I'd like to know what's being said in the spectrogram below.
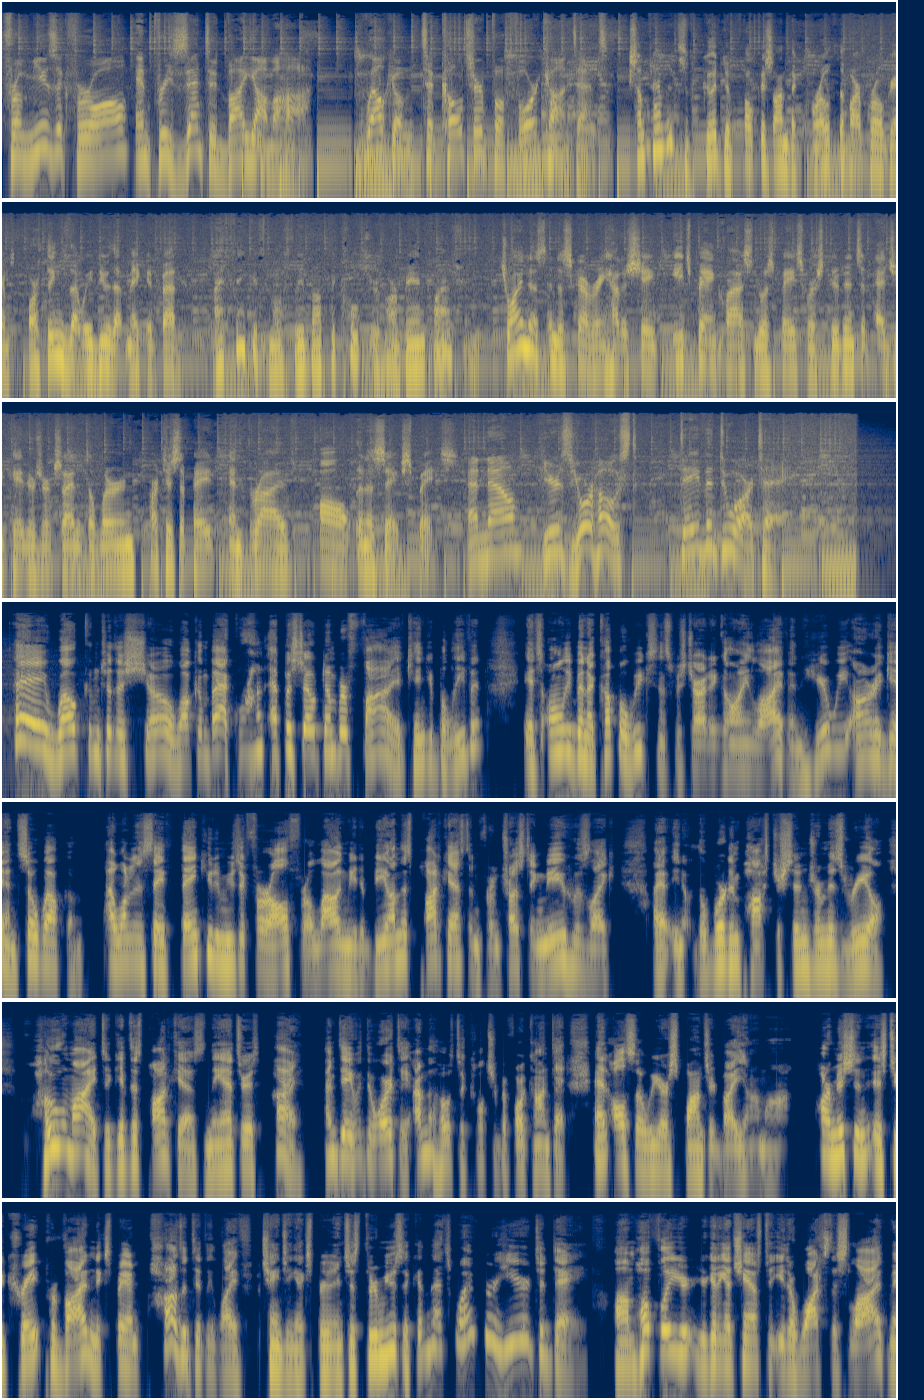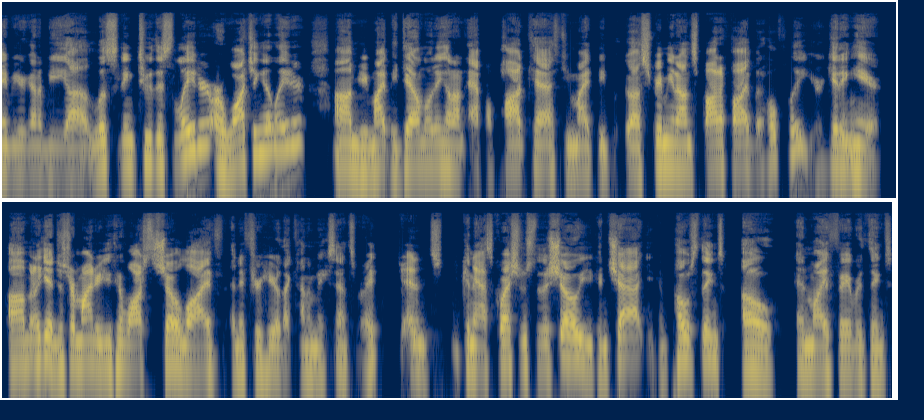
from Music for All and presented by Yamaha. Welcome to Culture Before Content. Sometimes it's good to focus on the growth of our programs or things that we do that make it better. I think it's mostly about the culture of our band classroom. Join us in discovering how to shape each band class into a space where students and educators are excited to learn, participate, and thrive all in a safe space. And now, here's your host, David Duarte. Hey, welcome to the show. Welcome back. We're on episode number five. Can you believe it? It's only been a couple weeks since we started going live, and here we are again. So, welcome. I wanted to say thank you to Music for All for allowing me to be on this podcast and for entrusting me, who's like, I, you know, the word imposter syndrome is real. Who am I to give this podcast? And the answer is, hi, I'm David Duarte. I'm the host of Culture Before Content. And also, we are sponsored by Yamaha. Our mission is to create, provide, and expand positively life changing experiences through music. And that's why we're here today. Um, hopefully, you're, you're, getting a chance to either watch this live. Maybe you're going to be uh, listening to this later or watching it later. Um, you might be downloading it on Apple Podcast. You might be uh, streaming it on Spotify, but hopefully, you're getting here. Um, and again, just a reminder, you can watch the show live. And if you're here, that kind of makes sense, right? And you can ask questions to the show. You can chat. You can post things. Oh, and my favorite things,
